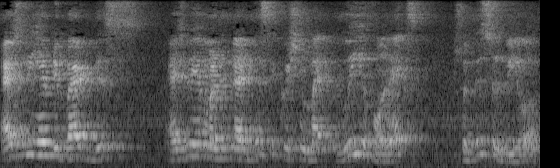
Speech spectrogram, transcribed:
as we have divided this as we have multiplied this equation by v upon x, so this will be your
